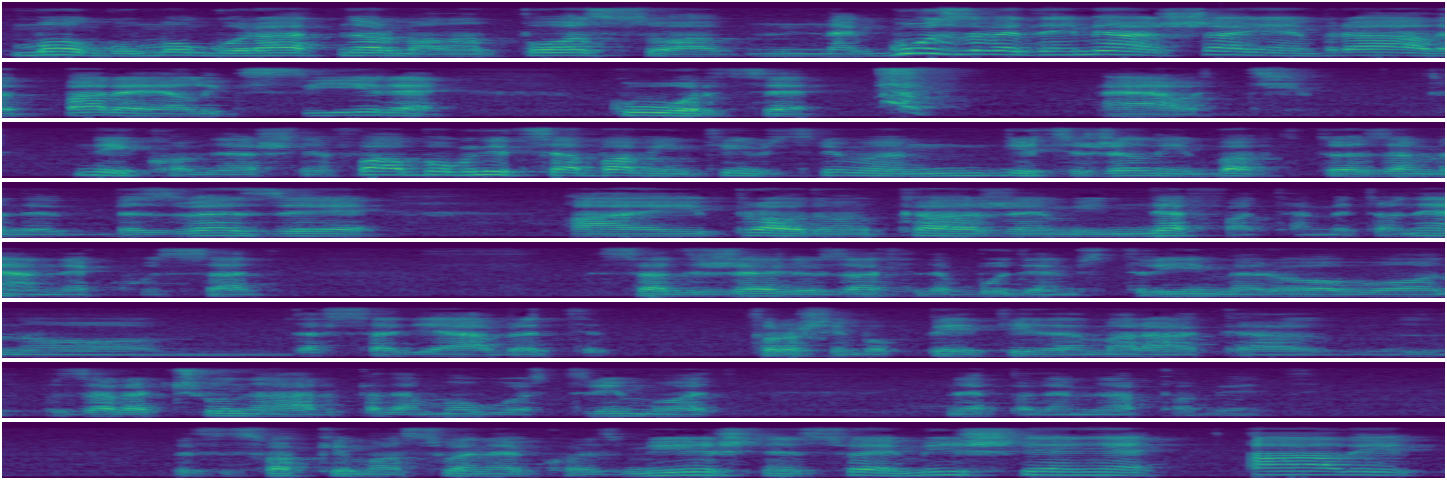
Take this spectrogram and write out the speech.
mogu, mogu raditi normalan posao, na guzove da im ja šaljem brale, pare, eliksire, kurce, evo ti. Nikom ne šaljem. Hvala Bog, niti se bavim tim streamom, niti se želim baviti, to je za mene bez veze, a i pravo da vam kažem, i ne fata me to, nemam neku sad, sad želju zatim da budem streamer, ovo, ono, da sad ja, brate, trošim po 5000 maraka za računar, pa da mogu streamovati, ne pada mi na pamet. Da se svaki ima svoje neko razmišljenje, svoje mišljenje, ali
